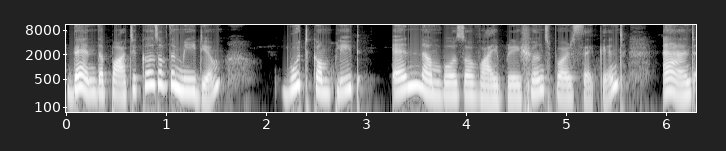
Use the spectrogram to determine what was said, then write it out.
then the particles of the medium would complete n numbers of vibrations per second and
